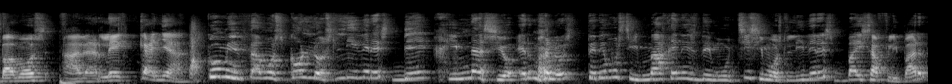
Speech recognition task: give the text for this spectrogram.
vamos a darle caña. Comenzamos con los líderes de gimnasio. Hermanos, tenemos imágenes de muchísimos líderes, vais a flipar.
